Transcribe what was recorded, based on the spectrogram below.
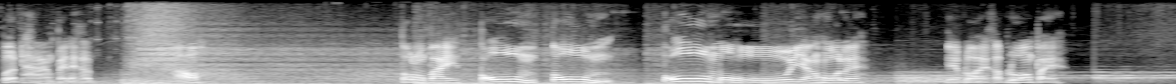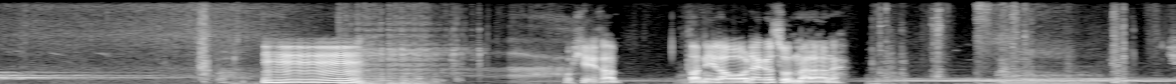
เปิดทางไปนะครับ เอาตกลงไป ตูมตูม ตูมโอ้โหอย่างโหดเลย เรียบร้อยครับล่วงไป อือหือโอเคครับ ตอนนี้เราได้กระสุนมาแล้วนะโอเค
